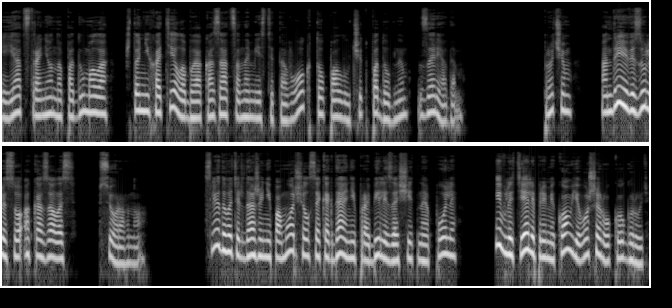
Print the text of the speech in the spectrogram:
и я отстраненно подумала, что не хотела бы оказаться на месте того, кто получит подобным зарядом. Впрочем, Андрею Визулису оказалось все равно. Следователь даже не поморщился, когда они пробили защитное поле и влетели прямиком в его широкую грудь.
